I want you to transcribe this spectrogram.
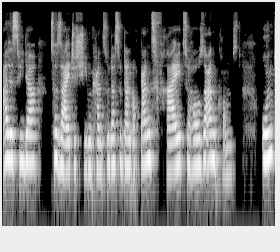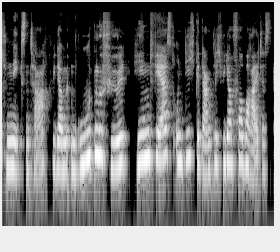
alles wieder zur Seite schieben kannst, sodass du dann auch ganz frei zu Hause ankommst. Und nächsten Tag wieder mit einem guten Gefühl hinfährst und dich gedanklich wieder vorbereitest.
